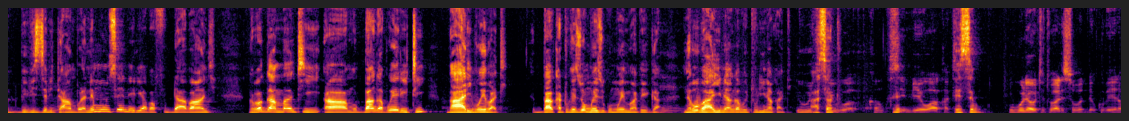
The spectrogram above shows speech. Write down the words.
bebizze bitambula ne mu nsi eno eri abafudde abangi nga bagamba nti mu bbanga bwe riti baali bwe bati. Katugeze omwezi gumu emabega nabo bayinanga bwe tulina kati asatu. esebu ubulyawo tetwalisobodde kubeera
